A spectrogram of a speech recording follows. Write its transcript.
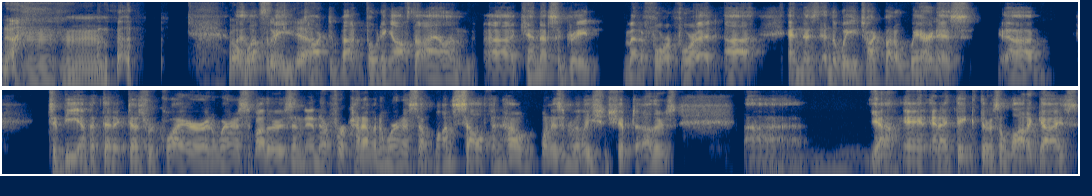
No. Mm-hmm. well, I love the, way you yeah. talked about voting off the island, uh, Ken. That's a great metaphor for it. Uh, and this, and the way you talked about awareness. Uh, to be empathetic does require an awareness of others and, and therefore kind of an awareness of oneself and how one is in relationship to others. Uh, yeah. And, and I think there's a lot of guys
